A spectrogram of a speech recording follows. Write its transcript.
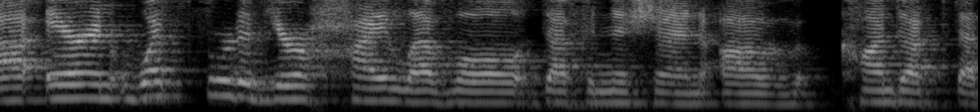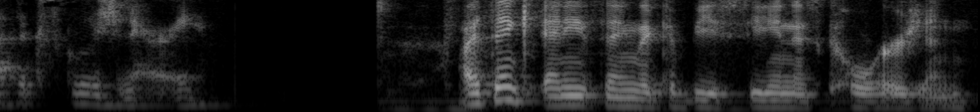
Uh, Aaron, what's sort of your high level definition of conduct that's exclusionary? I think anything that could be seen as coercion.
